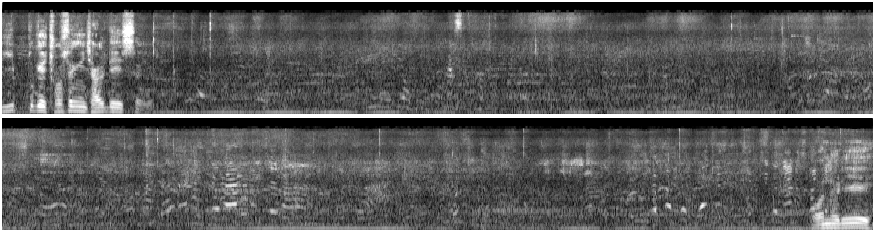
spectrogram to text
이쁘게 조성이 잘 돼 있어요. 오늘이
